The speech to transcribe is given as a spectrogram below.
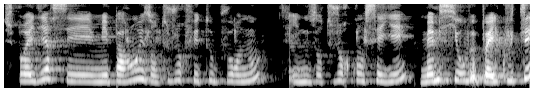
Je pourrais dire, c'est mes parents, ils ont toujours fait tout pour nous. Ils nous ont toujours conseillé, même si on ne veut pas écouter.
